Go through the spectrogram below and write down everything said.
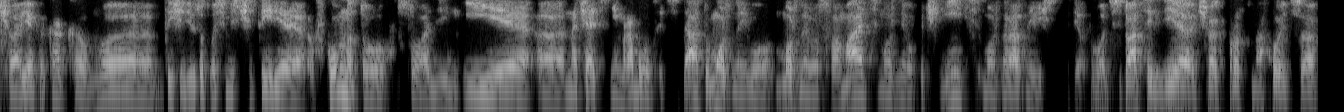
человека, как в 1984, в комнату 101 и э, начать с ним работать, да, то можно его, можно его сломать, можно его починить, можно разные вещи сделать. Вот. В ситуации, где человек просто находится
